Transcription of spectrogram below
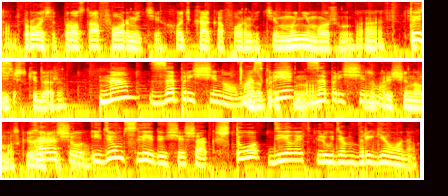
там, просят просто оформите, хоть как оформите. Мы не можем э, То есть физически даже. Нам запрещено. Москве запрещено. Запрещено. Запрещено Москве. Хорошо, запрещено. идем в следующий шаг. Что делать людям в регионах?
